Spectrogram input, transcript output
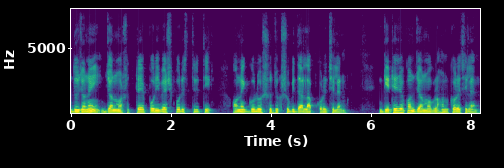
দুজনেই জন্মসূত্রে পরিবেশ পরিস্থিতির অনেকগুলো সুযোগ সুবিধা লাভ করেছিলেন। গেটে যখন জন্মগ্রহণ করেছিলেন,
